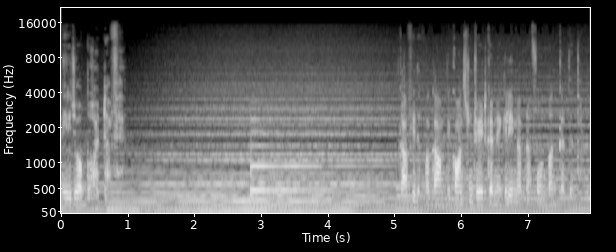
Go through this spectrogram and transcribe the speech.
मेरी जॉब बहुत टफ है। काफ़ी दफ़ा काम पे कंसंट्रेट करने के लिए मैं अपना फ़ोन बंद कर देता हूँ।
